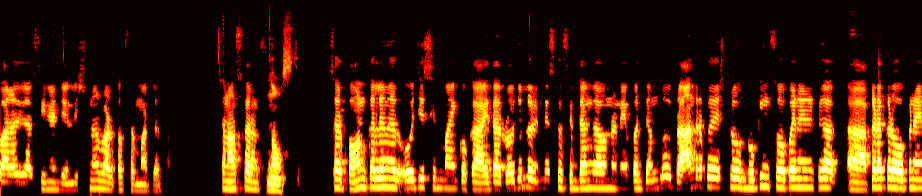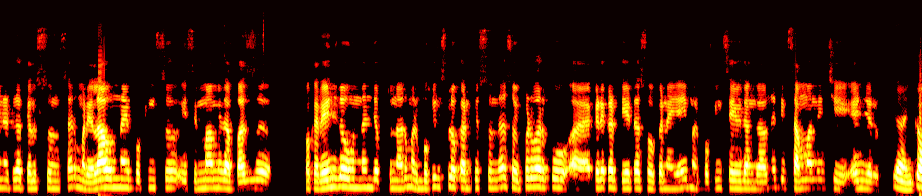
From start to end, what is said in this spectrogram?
బాలాజీ గారు సీనియర్ జర్నలిస్ట్ ఉన్నారు. వారితో ఒకసారి మాట్లాడతాం సార్ నమస్కారం సార్. నమస్తే. సార్ పవన్ కళ్యాణ్ గారు ఓజీ సినిమా ఇంకొక ఐదారు రోజుల్లో రిలీజ్కు సిద్ధంగా ఉన్న నేపథ్యంలో ఇప్పుడు ఆంధ్రప్రదేశ్లో బుకింగ్స్ ఓపెన్ అయినట్టుగా అక్కడక్కడ ఓపెన్ అయినట్టుగా తెలుస్తుంది సార్. మరి ఎలా ఉన్నాయి బుకింగ్స్ ఈ సినిమా మీద బజ్ ఒక రేంజ్లో ఉందని చెప్తున్నారు. మరి బుకింగ్స్లో కనిపిస్తుందా? సో ఇప్పటి వరకు ఎక్కడెక్కడ థియేటర్స్ ఓపెన్ అయ్యాయి? మరి బుకింగ్స్ ఏ విధంగా ఉన్నాయి? దీనికి సంబంధించి ఏం జరుగుతుంది ఇంకా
